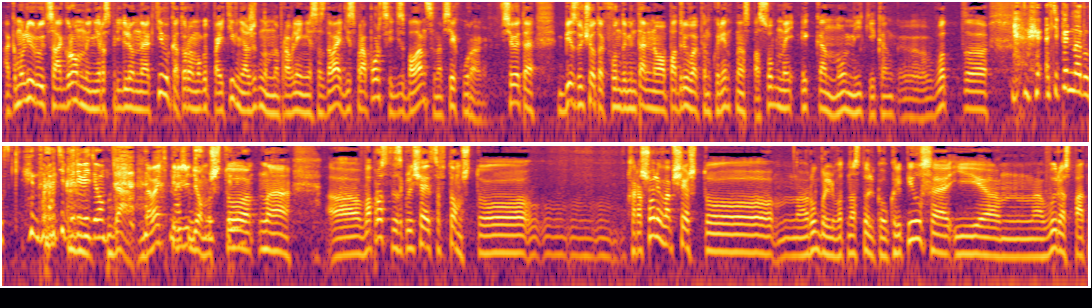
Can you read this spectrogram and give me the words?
Аккумулируются огромные нераспределенные активы, которые могут пойти в неожиданном направлении, создавая диспропорции и дисбалансы на всех уровнях. Все это без учета фундаментального подрыва конкурентно-способной экономики. Э, вот... Э, а теперь на русский. Давайте переведем. Да, давайте переведем, что э, вопрос заключается в том, что хорошо ли вообще, что рубль вот настолько укрепился и вырос по отношению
